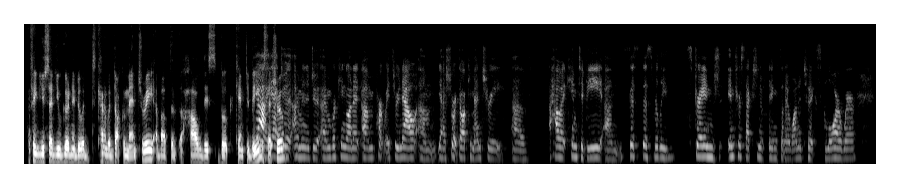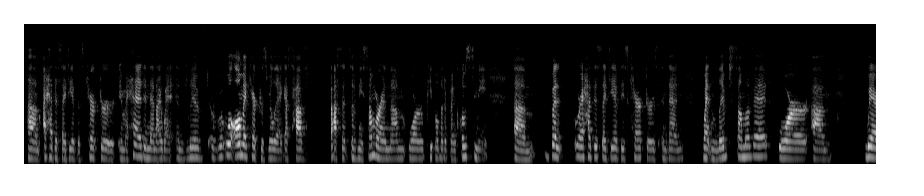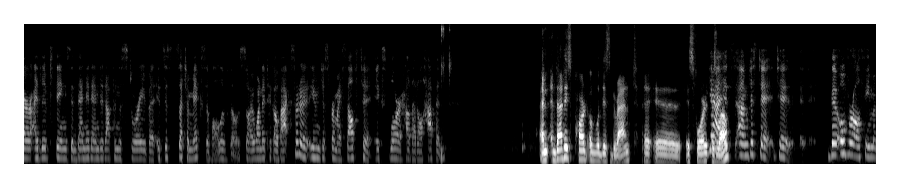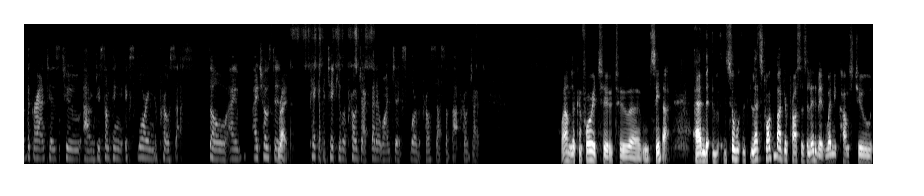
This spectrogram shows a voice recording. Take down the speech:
I think you said you were going to do a kind of a documentary about the how this book came to be. Yeah, Is that yeah, true? I'm going to do it. I'm working on it. Um, partway through now. Um, yeah, short documentary of how it came to be. Um, it's just this really strange intersection of things that I wanted to explore, where um, I had this idea of this character in my head, and then I went and lived. Or, well, all my characters really, I guess, have facets of me somewhere in them, or people that have been close to me. Um, but where I had this idea of these characters, and then went and lived some of it, or um, where I lived things and then it ended up in the story. But it's just such a mix of all of those. So I wanted to go back, sort of even just for myself, to explore how that all happened and and that is part of what this grant uh, uh, is for yeah, as well it's um, just to to the overall theme of the grant is to um, do something exploring your process so i i chose to right. pick a particular project that i want to explore the process of that project well i'm looking forward to to um, see that and so let's talk about your process a little bit when it comes to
